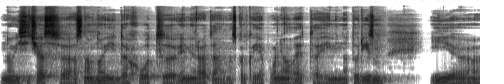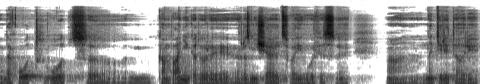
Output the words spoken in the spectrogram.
ну и сейчас основной доход Эмирата, насколько я понял, это именно туризм и э, доход от компаний, которые размещают свои офисы а, на территории.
